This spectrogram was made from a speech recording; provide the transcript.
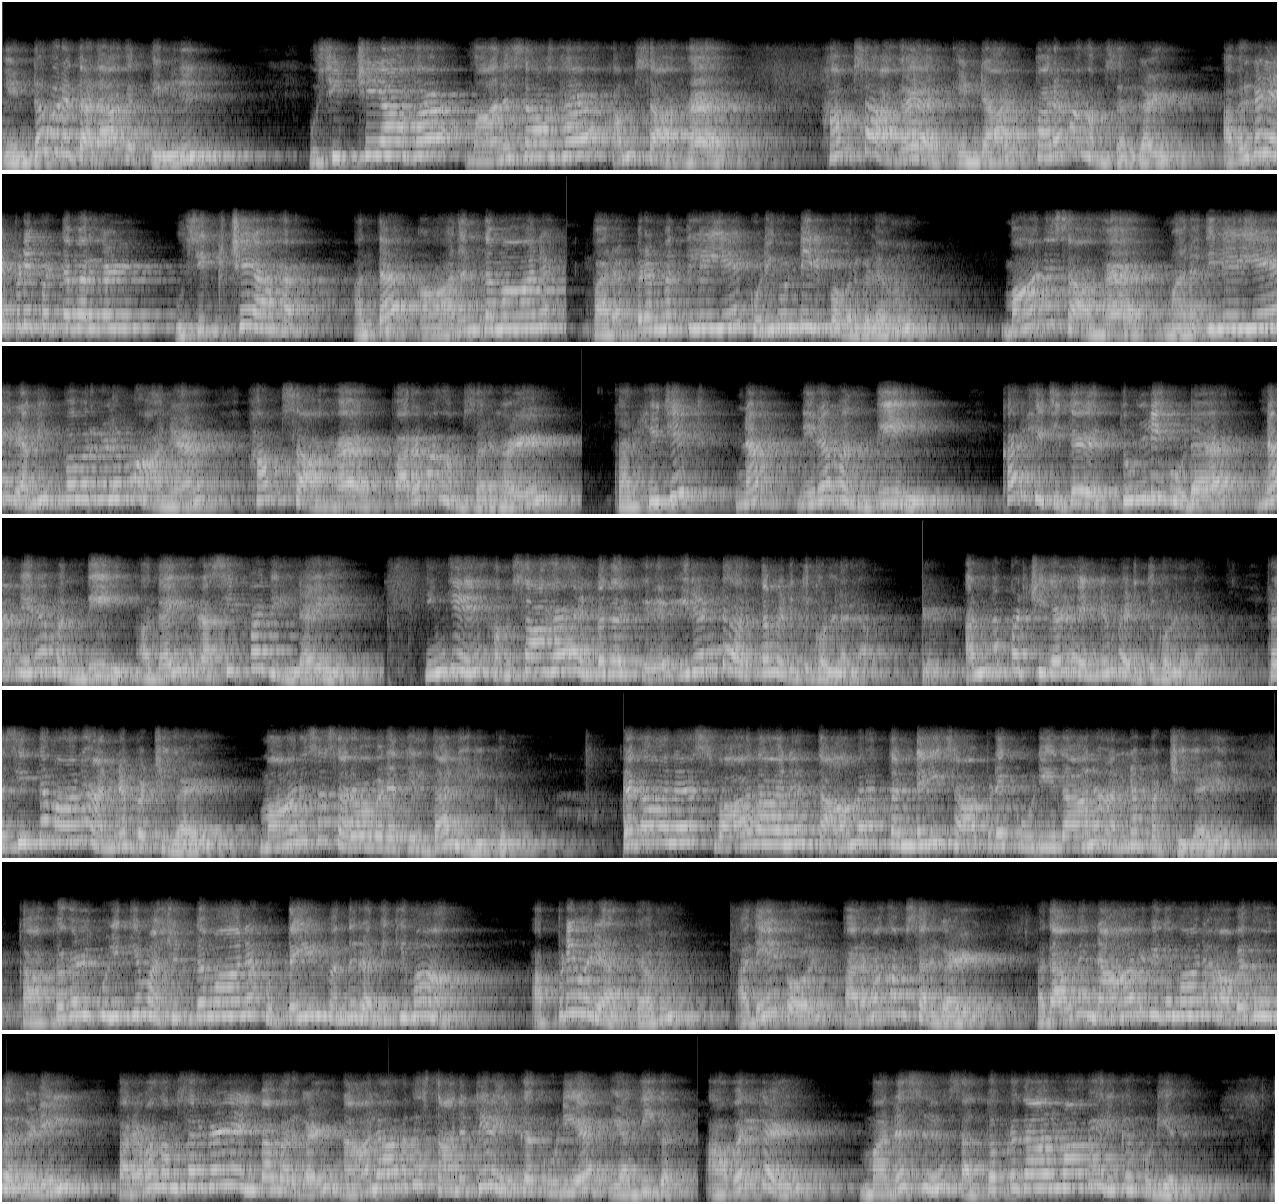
எந்த ஒரு தடாகத்தில்? உசிட்சையாக மானசாக ஹம்சாக. ஹம்சாக என்றால் பரமஹம்சர்கள். அவர்கள் எப்படிப்பட்டவர்கள்? உசிக்ஷையாக அந்த ஆனந்தமான பரபிரம்மத்திலேயே குடிகொண்டிருப்பவர்களும் மானசாக மனதிலேயே ரமிப்பவர்களும் ஆன ஹம்சாக பரமஹம்சர்கள். கர்ஹிஜித் ந நிரமந்தி. கர்ஹிஜித் துள்ளி கூட ந நிரமந்தி. அதை ரசிப்பதில்லை. இங்கே ஹம்சாக என்பதற்கு இரண்டு அர்த்தம் எடுத்துக்கொள்ளலாம். அன்னப்பட்சிகள் என்றும் எடுத்துக்கொள்ளலாம். பிரசித்தமான அன்னப்பட்சிகள் மானச சரோவரத்தில் தான் இருக்கும். அழகான சுவாதான தாமரத்தண்டை சாப்பிடக்கூடியதான அன்னப்பட்சிகள் காக்ககள் குளிக்கும் அசுத்தமான குட்டையில் வந்து ரமிக்குமா? அப்படி ஒரு அர்த்தம். அதேபோல் பரமஹம்சர்கள் அதாவது நாலு விதமான அவதூதர்களில் பரமஹம்சர்கள் என்பவர்கள் நாலாவது ஸ்தானத்தில் இருக்கக்கூடிய யதிகள். அவர்கள் மனசு சத்துவப்பிரதானமாக இருக்கக்கூடியது.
